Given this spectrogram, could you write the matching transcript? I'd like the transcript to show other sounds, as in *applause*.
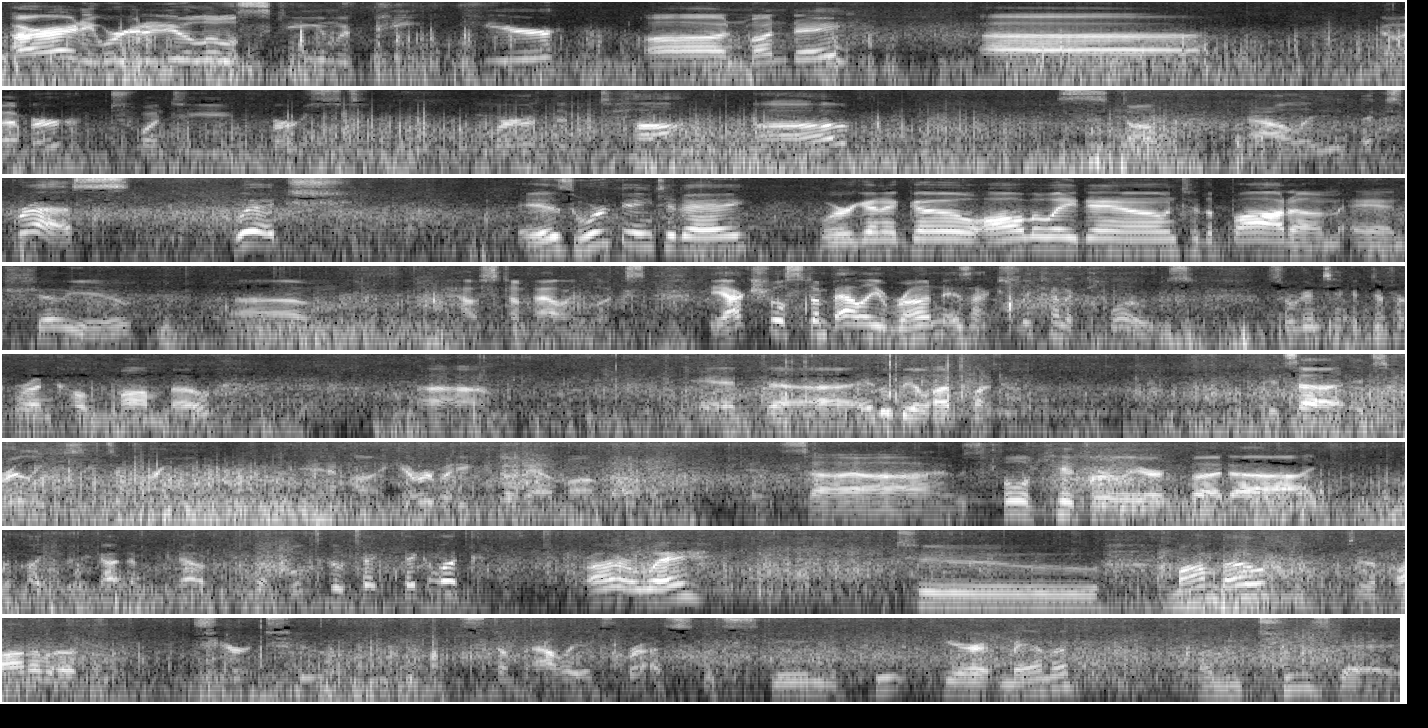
Alrighty, we're gonna do a little skiing with Pete here on Monday, uh, November 21st. We're at the top of Stump Alley Express, which is working today. We're gonna go all the way down to the bottom and show you um, how Stump Alley looks. The actual Stump Alley run is actually kind of closed. So we're gonna take a different run called Mambo. Um, and uh, it'll be a lot of fun. It's a, it's really easy, a green, and uh, everybody can go down Mambo. It's, uh, it was full of kids earlier, but uh, it looked like they got to get out. But let's go take, take a look. We're on our way to Mambo, to the bottom of Chair 2 Stump Alley Express with Skiing with Pete here at Mammoth on Tuesday,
